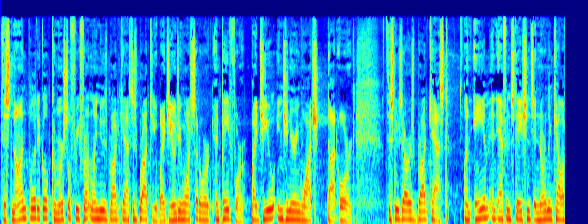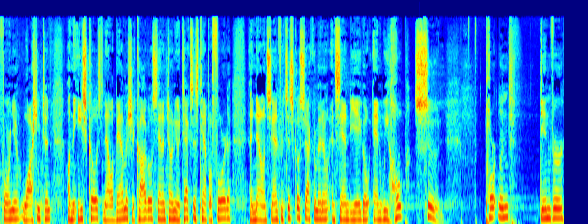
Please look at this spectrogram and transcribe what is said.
This non political, commercial free frontline news broadcast is brought to you by geoengineeringwatch.org and paid for by geoengineeringwatch.org. This news hour is broadcast on AM and FM stations in Northern California, Washington, on the East Coast in Alabama, Chicago, San Antonio, Texas, Tampa, Florida, and now in San Francisco, Sacramento, and San Diego, and we hope soon Portland, Denver,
